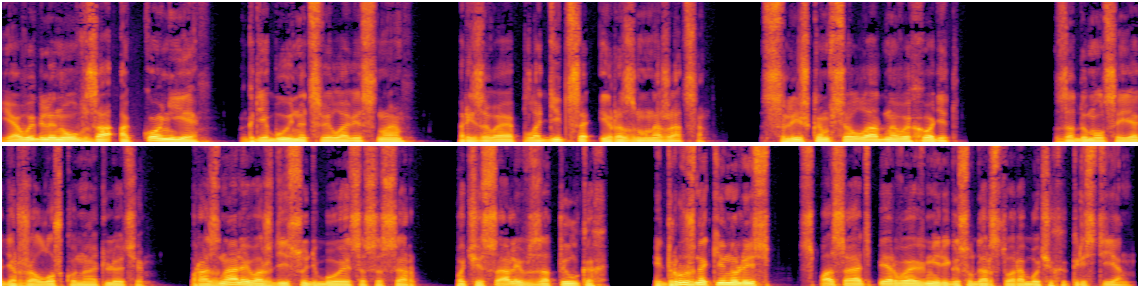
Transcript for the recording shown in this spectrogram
я выглянул в заоконье, где буйно цвела весна, призывая плодиться и размножаться. «Слишком все ладно выходит», — задумался я, держа ложку на отлете. Прознали вожди судьбу СССР, почесали в затылках и дружно кинулись спасать первое в мире государство рабочих и крестьян.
